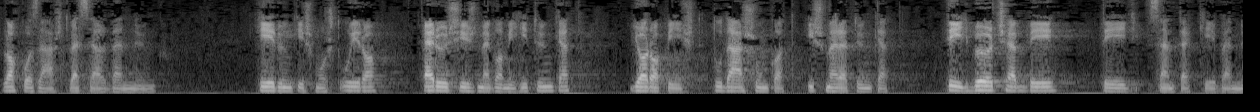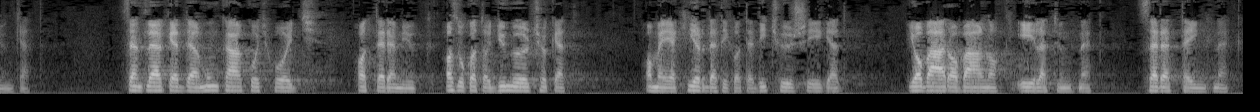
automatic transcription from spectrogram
lakozást veszel bennünk. Kérünk is most újra, erősítsd meg a mi hitünket, gyarapítsd tudásunkat, ismeretünket, tégy bölcsebbé, tégy szentekké bennünket. Szent lelkeddel munkálkodj, hogy hadd teremjük azokat a gyümölcsöket, amelyek hirdetik a te dicsőséged, javára válnak életünknek, szeretteinknek,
